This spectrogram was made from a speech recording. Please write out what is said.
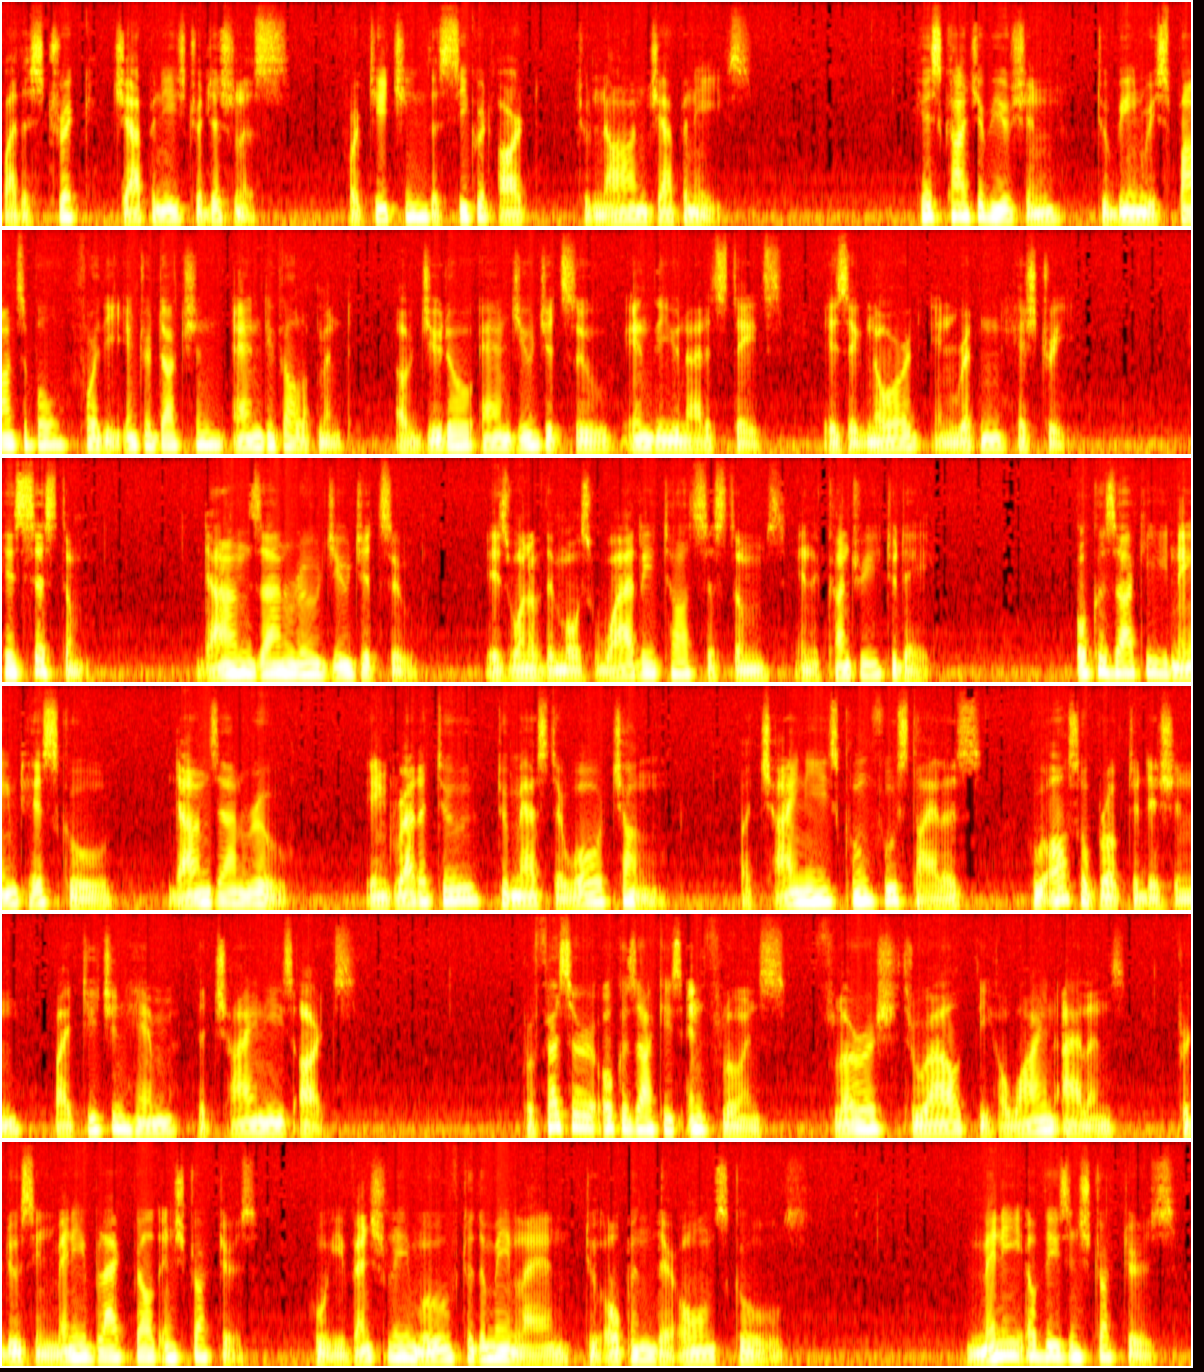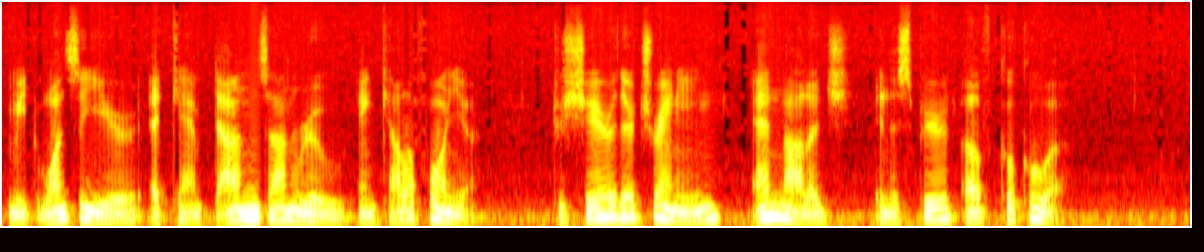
by the strict Japanese traditionalists for teaching the secret art to non-Japanese. His contribution to being responsible for the introduction and development of judo and jiu-jitsu in the United States is ignored in written history. His system, Danzanryu Jiu-Jitsu, is one of the most widely taught systems in the country today. Okazaki named his school Danzanryu in gratitude to Master Wo Chung, a Chinese kung fu stylist who also broke tradition by teaching him the Chinese arts. Professor Okazaki's influence flourished throughout the Hawaiian Islands, producing many black belt instructors who eventually moved to the mainland to open their own schools. Many of these instructors meet once a year at Camp Danzanryu in California to share their training and knowledge in the spirit of Kokua.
